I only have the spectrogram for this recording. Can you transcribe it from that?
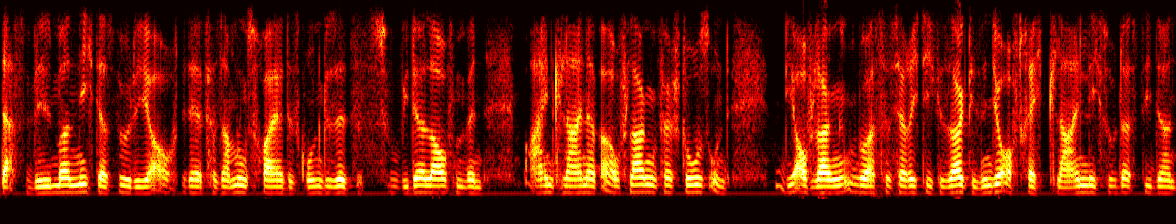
Das will man nicht. Das würde ja auch der Versammlungsfreiheit des Grundgesetzes zuwiderlaufen, wenn ein kleiner Auflagenverstoß und die Auflagen, du hast es ja richtig gesagt, die sind ja oft recht kleinlich, so dass die dann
